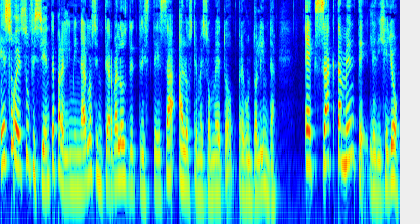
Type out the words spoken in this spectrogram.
¿Eso es suficiente para eliminar los intervalos de tristeza a los que me someto? preguntó Linda. Exactamente, le dije yo.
